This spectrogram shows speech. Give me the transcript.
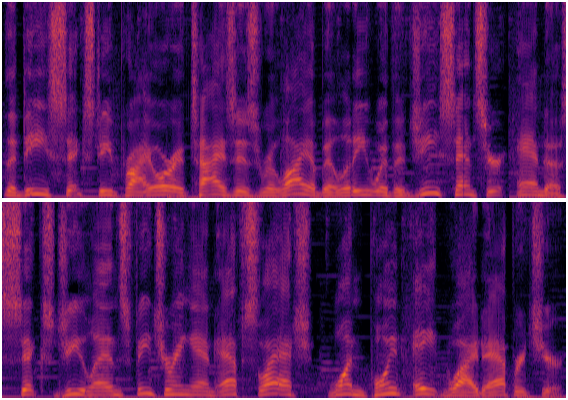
The D60 prioritizes reliability with a G sensor and a 6G lens featuring an f/1.8 wide aperture.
